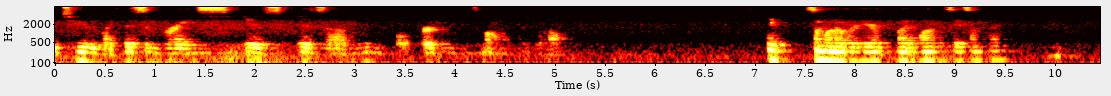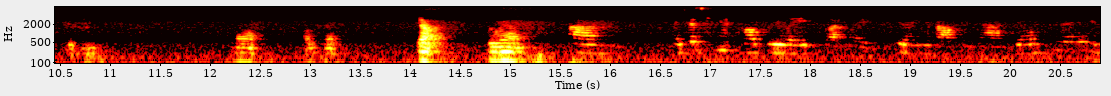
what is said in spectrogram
you too. Like this embrace is is uh, meaningful for me in this moment as well. I think someone over here might have wanted to say something. No. Okay. Yeah, Luann. Um, I just can't help relate, but like hearing about the dad guilt today and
